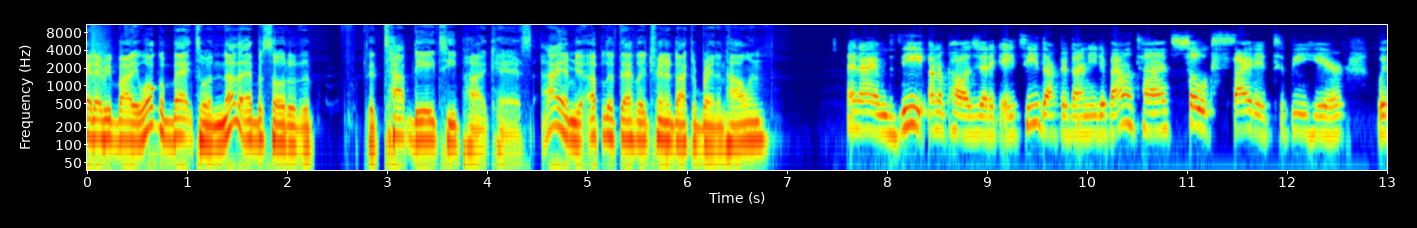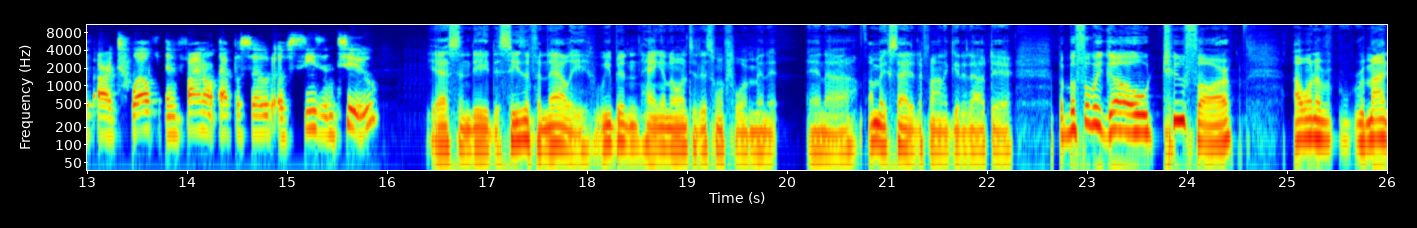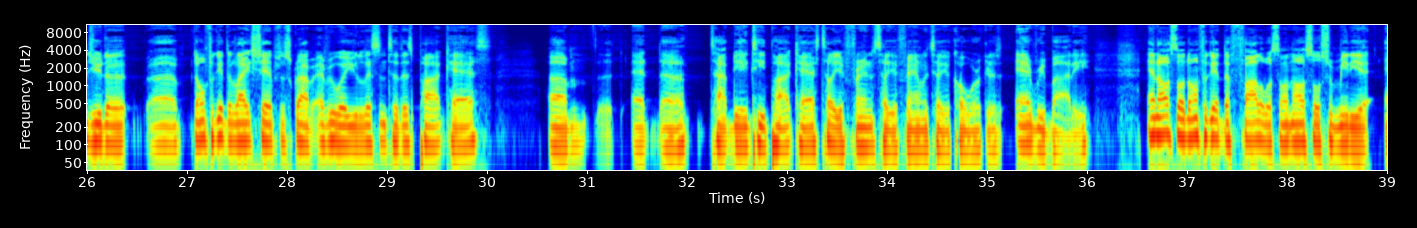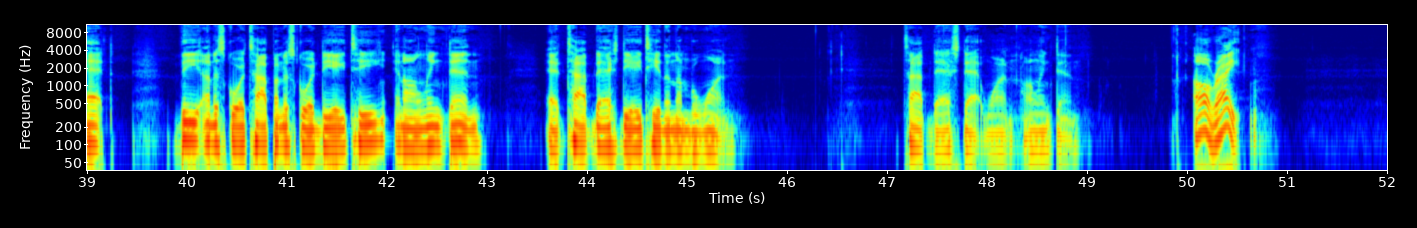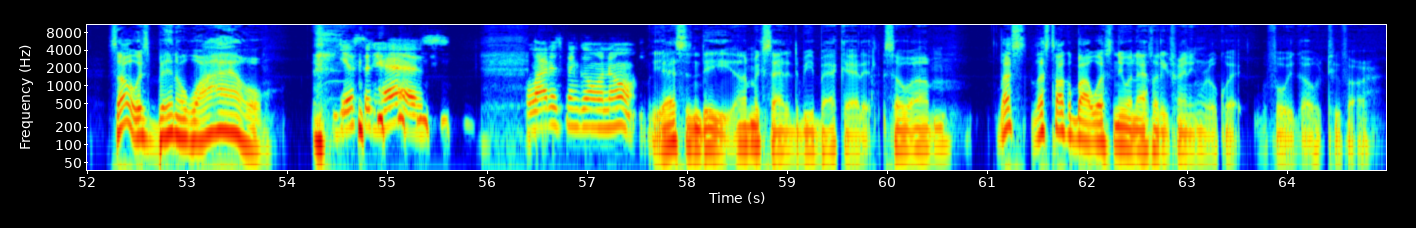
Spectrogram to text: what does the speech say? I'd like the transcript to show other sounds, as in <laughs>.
Right, everybody, welcome back to another episode of the the Top DAT podcast. I am your uplift athlete trainer, Dr. Brandon Holland. And I am the unapologetic AT, Dr. Donita Valentine. So excited to be here with our 12th and final episode of season two. Yes, indeed. The season finale. We've been hanging on to this one for a minute, and uh, I'm excited to finally get it out there. But before we go too far, I want to remind you to uh, don't forget to like, share, subscribe everywhere you listen to this podcast um, at uh, Top DAT Podcast. Tell your friends, tell your family, tell your coworkers, everybody. And also, don't forget to follow us on all social media at the underscore top underscore DAT and on LinkedIn at top dash DAT and the number one. Top dash that one on LinkedIn. All right. So it's been a while. Yes, it has. a lot has been going on. Yes, indeed. I'm excited to be back at it. So um let's let's talk about what's new in athletic training real quick before we go too far.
